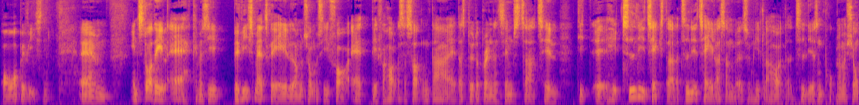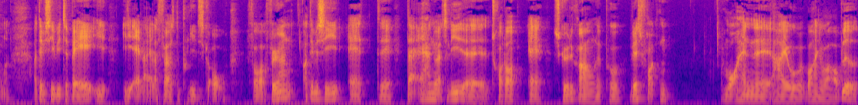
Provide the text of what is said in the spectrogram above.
overbevisende. Øhm, en stor del af, kan man sige, bevismaterialet, om man så må sige, for at det forholder sig sådan, der, øh, der støtter Brandon Sims sig til de øh, helt tidlige tekster, eller tidlige taler, som, øh, som Hitler holdt, og tidligere sådan proklamationer. Og det vil sige, at vi er tilbage i, i de aller, aller første politiske år for føreren, og det vil sige, at øh, der er han jo altså lige øh, trådt op af skyttegravene på Vestfronten, hvor han, øh, har jo, hvor han jo har oplevet,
